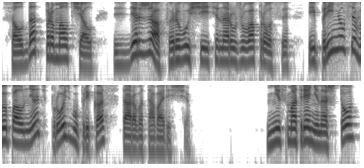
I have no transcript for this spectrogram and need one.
Солдат промолчал – сдержав рвущиеся наружу вопросы, и принялся выполнять просьбу-приказ старого товарища. Несмотря ни на что,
